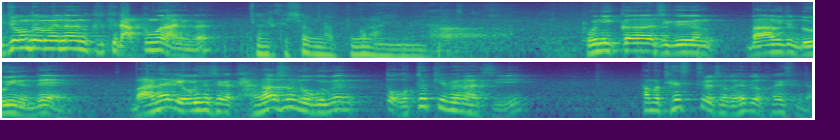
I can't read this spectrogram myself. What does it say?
이 정도면은 그렇게 나쁜 건 아닌가요? 그렇게 썩 나쁜 건 아닙니다. 보니까 지금 마음이 좀 놓이는데 만약에 여기서 제가 당화수를 먹으면 또 어떻게 변할지 한번 테스트를 저도 해보도록 하겠습니다.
